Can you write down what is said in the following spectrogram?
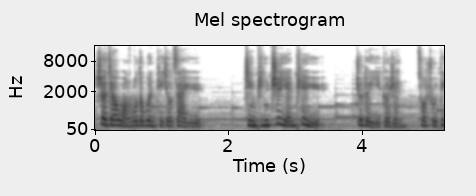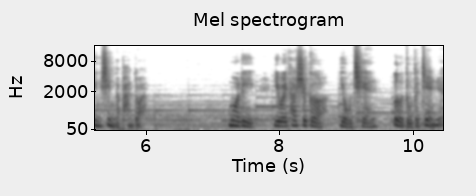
社交网络的问题就在于，仅凭只言片语就对一个人做出定性的判断。”茉莉以为他是个有钱、恶毒的贱人。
